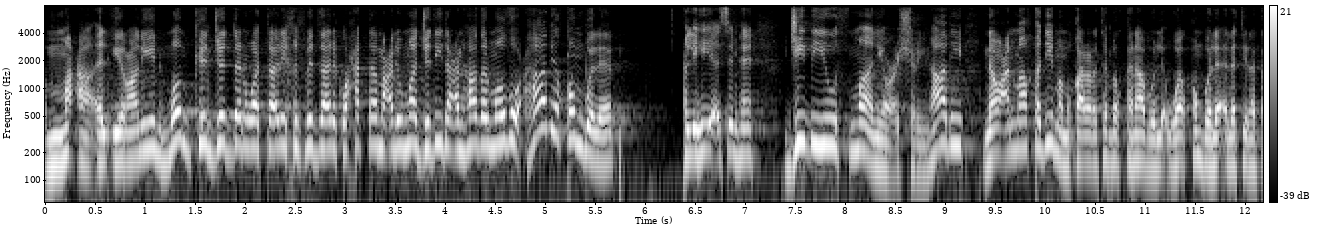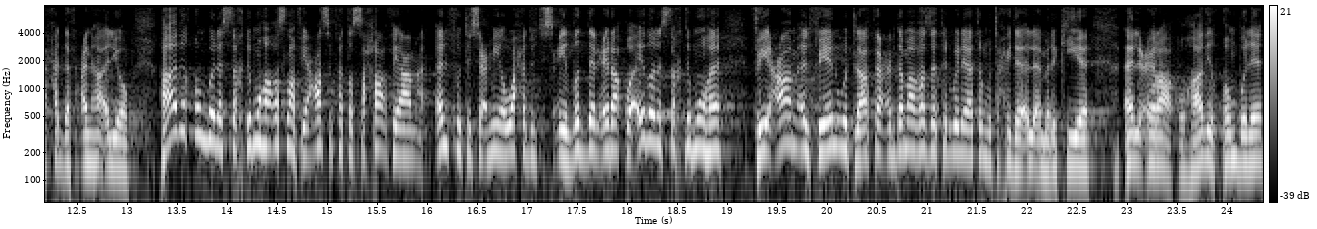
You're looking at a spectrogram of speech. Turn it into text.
مع الإيرانيين؟ ممكن جدا والتاريخ يثبت ذلك وحتى معلومات جديدة عن هذا الموضوع. هذه القنبلة اللي هي اسمها GBU 28 هذه نوعا ما قديمة مقارنة بالقنابل والقنبلة التي نتحدث عنها اليوم. هذه القنبله استخدموها أصلا في عاصفة الصحراء في عام 1991 ضد العراق وأيضا استخدموها في عام 2003 عندما غزت الولايات المتحدة الأمريكية العراق. وهذه القنبلة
